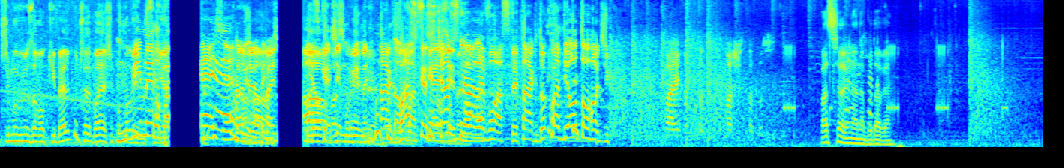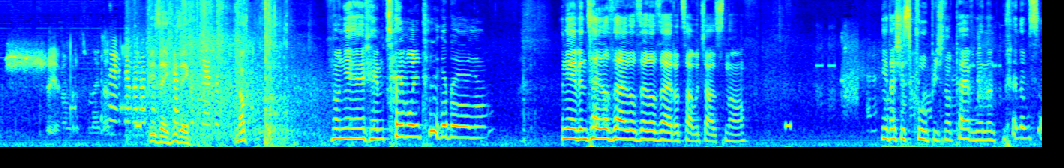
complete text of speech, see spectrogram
Czy mówimy znowu o kibelku, czy bo ja się pogubiłem Mówimy z tym? o Chodzi o. O Vasquezie mówimy. Tak, Vasquez ciasny, ale własny. Tak, dokładnie o to chodzi. Wasz status? Patrzę na, na budowie. Widzę ich, widzę ich. No... No nie wiem, czemu oni tyle gadają? Nie wiem, 0, 0, 0, 0 cały czas, no. Nie da się skupić, no pewnie, no będą są...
